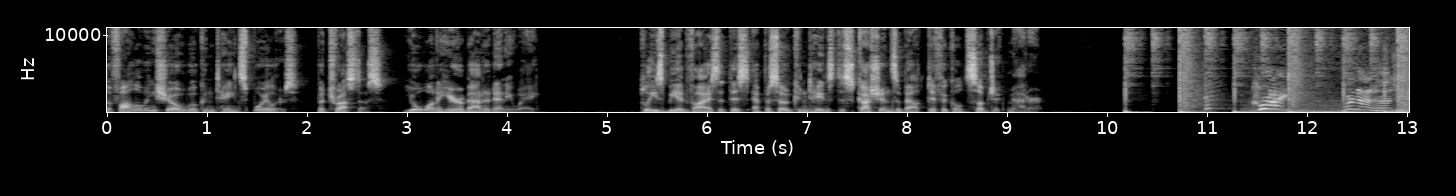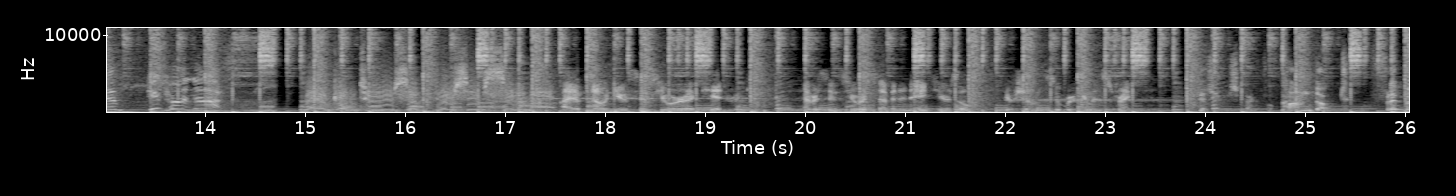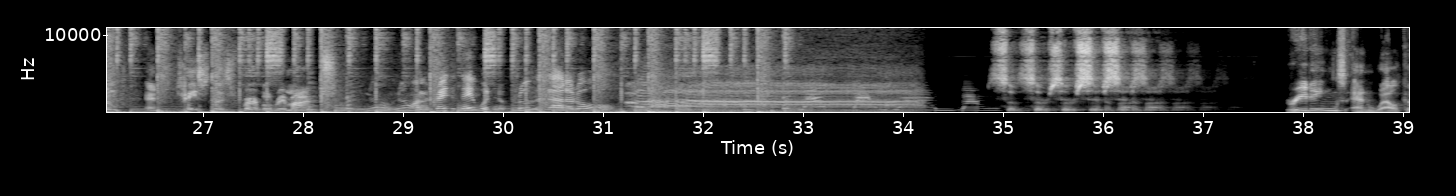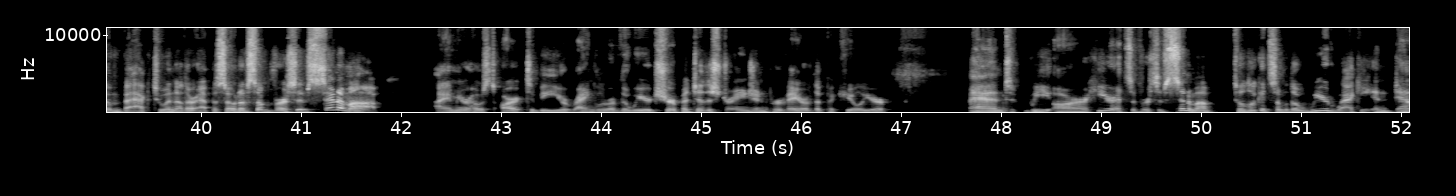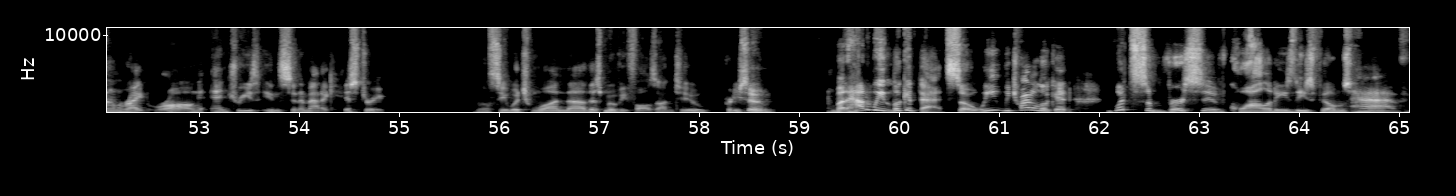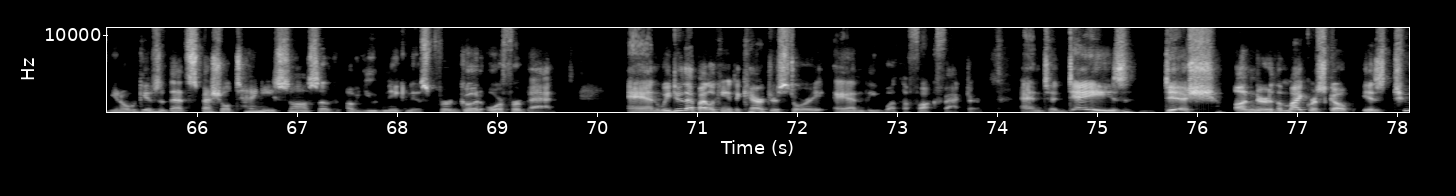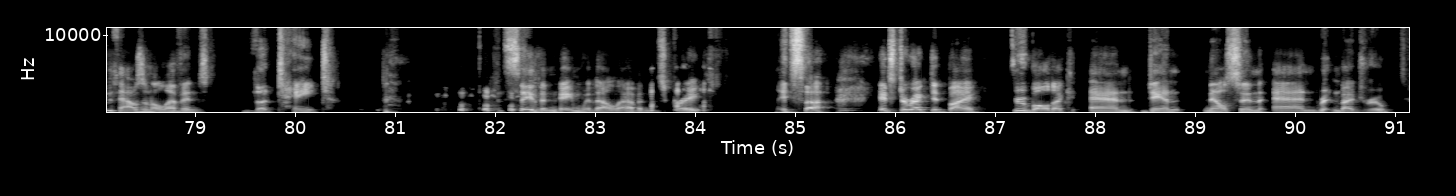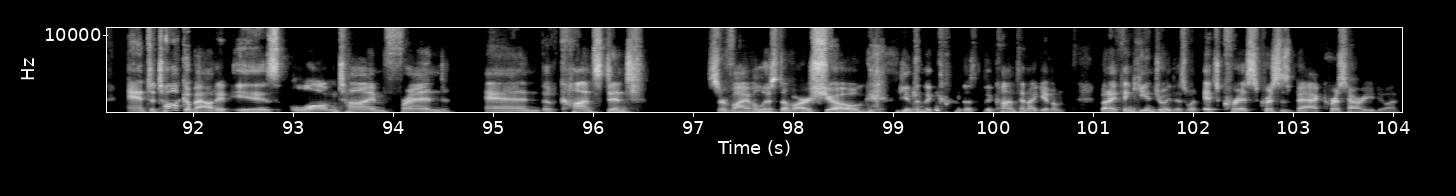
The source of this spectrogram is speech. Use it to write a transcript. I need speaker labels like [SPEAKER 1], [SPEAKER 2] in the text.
[SPEAKER 1] The following show will contain spoilers, but trust us, you'll want to hear about it anyway. Please be advised that this episode contains discussions about difficult subject matter.
[SPEAKER 2] Christ! We're not hunting him! He's hunting us!
[SPEAKER 3] Welcome to Subversive Cinema.
[SPEAKER 4] I have known you since you were a kid, Ricky. Ever since you were seven and eight years old, you've shown superhuman strength.
[SPEAKER 5] disrespectful conduct, flippant and tasteless verbal remarks.
[SPEAKER 6] No, no, I'm afraid that they wouldn't approve of that at all.
[SPEAKER 3] Subversive Cinema.
[SPEAKER 1] Greetings and welcome back to another episode of Subversive Cinema. I am your host, Art, to be your wrangler of the weird, Sherpa to the strange, and purveyor of the peculiar. And we are here at Subversive Cinema to look at some of the weird, wacky, and downright wrong entries in cinematic history. We'll see which one uh, this movie falls onto pretty soon. But how do we look at that? So we we try to look at what subversive qualities these films have. You know, what gives it that special tangy sauce of of uniqueness for good or for bad. And we do that by looking at the character story and the what the fuck factor. And today's dish under the microscope is 2011's The Taint. Say the name without laughing. It's great. It's uh it's directed by Drew Bolduc and Dan Nelson and written by Drew. And to talk about it is longtime friend and the constant survivalist of our show, given the, the the content I give him. But I think he enjoyed this one. It's Chris. Chris is back. Chris, how are you doing?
